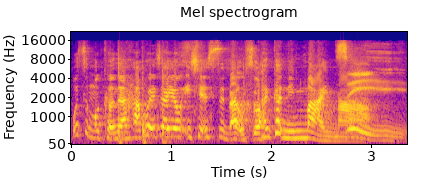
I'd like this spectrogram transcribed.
我怎么可能还会再用一千四百五十万跟你买嘛？对。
